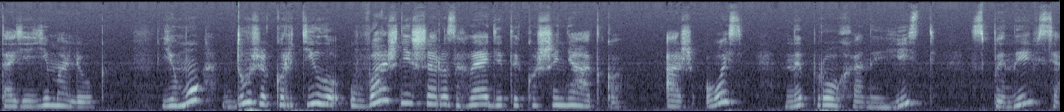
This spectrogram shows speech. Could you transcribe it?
та її малюк. Йому дуже кортіло уважніше розгледіти кошенятко, аж ось непроханий гість спинився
